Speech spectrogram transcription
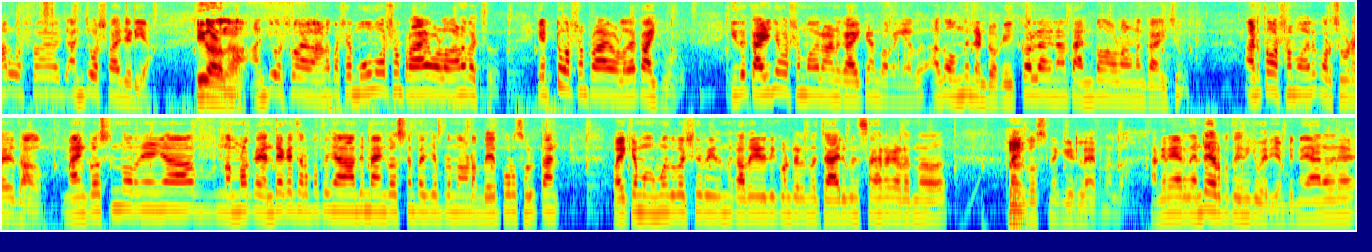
ആറ് വർഷമായ അഞ്ച് വർഷമായ ചെടിയാണ് ഈ കാണുന്നത്? അഞ്ച് വർഷമായതാണ്. പക്ഷേ മൂന്ന് വർഷം പ്രായമുള്ളതാണ് വെച്ചത്. എട്ട് വർഷം പ്രായമുള്ളതേ കായ്ക്കുള്ളൂ. ഇത് കഴിഞ്ഞ വർഷം മുതലാണ് കായ്ക്കാൻ തുടങ്ങിയത്. അത് ഒന്നും രണ്ടും ഒക്കെ. ഇക്കൊല്ലം അതിനകത്ത് അൻപതോളം കായ്ച്ചു. അടുത്ത വർഷം മുതൽ കുറച്ചുകൂടെ ഇതാകും. മാംഗോസ്റ്റിൻ എന്ന് പറഞ്ഞു കഴിഞ്ഞാൽ നമ്മൾക്ക് എന്റെയൊക്കെ ചെറുപ്പത്തിൽ ഞാൻ ആദ്യം മാംഗോസ്റ്റിനെ പരിചയപ്പെടുന്ന നമ്മുടെ ബേപ്പൂർ സുൽത്താൻ വൈക്കം മുഹമ്മദ് ബഷീർ ഇരുന്ന് കഥ എഴുതിക്കൊണ്ടിരുന്ന ചാരുബിൻ സഹര കടന്നത് മാംഗോസ്റ്റിന്റെ കീഴിലായിരുന്നല്ലോ. അങ്ങനെയായിരുന്നു എന്റെ ചെറുപ്പത്തിൽ എനിക്ക് പരിചയം. പിന്നെ ഞാനതിനെ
